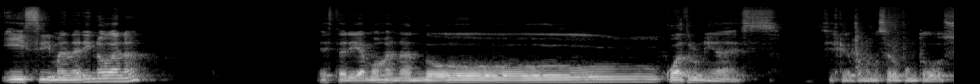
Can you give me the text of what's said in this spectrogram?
Y si Manarino gana, estaríamos ganando cuatro unidades. Si es que le ponemos 0.2.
